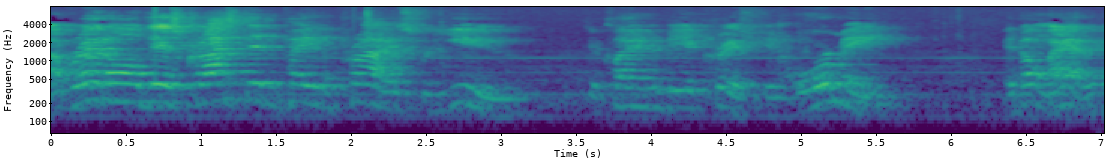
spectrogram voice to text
I've read all this. Christ didn't pay the price for you to claim to be a Christian, or me. It don't matter.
